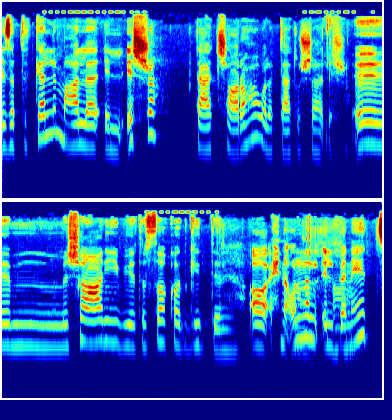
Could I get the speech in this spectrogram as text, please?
إذا بتتكلم على القشرة بتاعت شعرها ولا بتاعت وشها القشرة؟ شعري بيتساقط جدا. آه إحنا قلنا آه، آه. البنات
